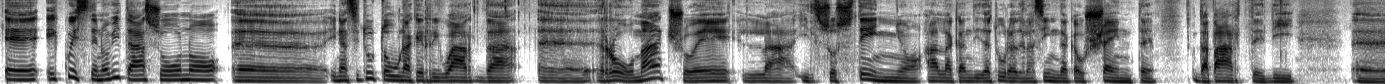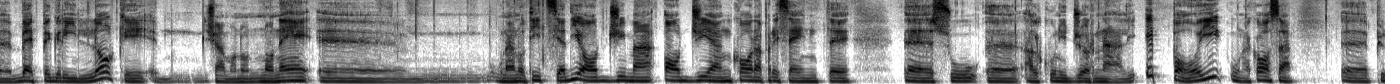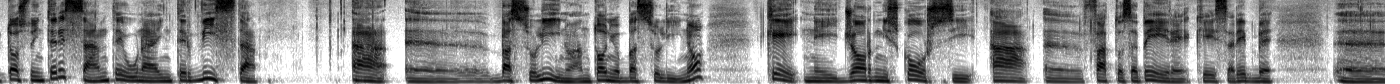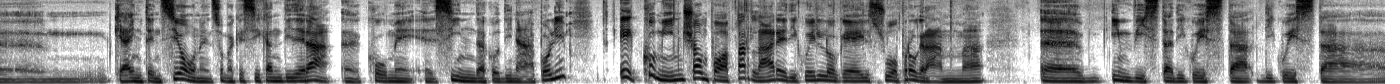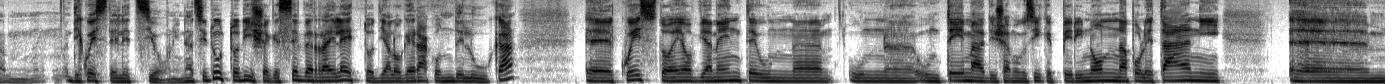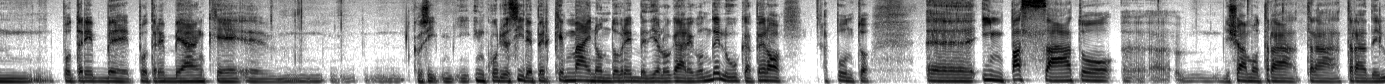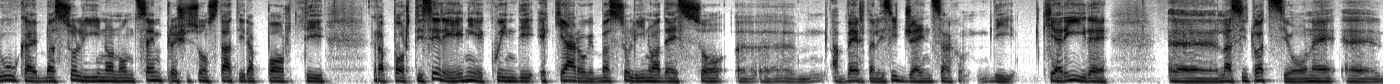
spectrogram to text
Eh, e queste novità sono eh, innanzitutto una che riguarda eh, Roma, cioè la, il sostegno alla candidatura della sindaca uscente da parte di eh, Beppe Grillo, che diciamo, non, non è eh, una notizia di oggi, ma oggi è ancora presente eh, su eh, alcuni giornali. E poi una cosa eh, piuttosto interessante, una intervista a eh, Bassolino, Antonio Bassolino, che nei giorni scorsi ha fatto sapere che sarebbe eh, che ha intenzione, insomma, che si candiderà eh, come eh, sindaco di Napoli e comincia un po' a parlare di quello che è il suo programma eh, in vista di, questa, di, questa, mm, di queste elezioni. Innanzitutto dice che se verrà eletto dialogherà con De Luca. Eh, questo è ovviamente un, un, un, tema, diciamo così, che per i non napoletani ehm, potrebbe, potrebbe, anche ehm, così incuriosire perché mai non dovrebbe dialogare con De Luca, però appunto eh, in passato eh, diciamo tra, tra, tra, De Luca e Bassolino non sempre ci sono stati rapporti, rapporti sereni e quindi è chiaro che Bassolino adesso eh, avverta l'esigenza di chiarire eh, la situazione eh,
